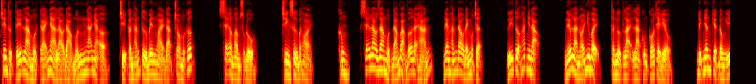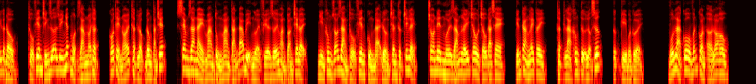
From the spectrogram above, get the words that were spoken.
trên thực tế là một cái nhà lảo đảo muốn ngã nhà ở, chỉ cần hắn từ bên ngoài đạp cho một cước, sẽ ầm ầm sụp đổ. Trình sử bất hỏi. Không, sẽ lao ra một đám vạm vỡ đại hán, đem hắn đau đánh một trận. Lý tượng hát nhân đạo. Nếu là nói như vậy, thần ngược lại là cũng có thể hiểu. Địch nhân kiệt đồng ý gật đầu thổ phiên chính giữa duy nhất một dám nói thật, có thể nói thật lộc đông tán chết, xem ra này mang tùng mang tán đã bị người phía dưới hoàn toàn che đậy, nhìn không rõ ràng thổ phiên cùng đại đường chân thực trích lệnh cho nên mới dám lấy châu chấu đa xe, kiến càng lây cây, thật là không tự lượng sức, cực kỳ buồn cười. Vốn là cô vẫn còn ở lo âu,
